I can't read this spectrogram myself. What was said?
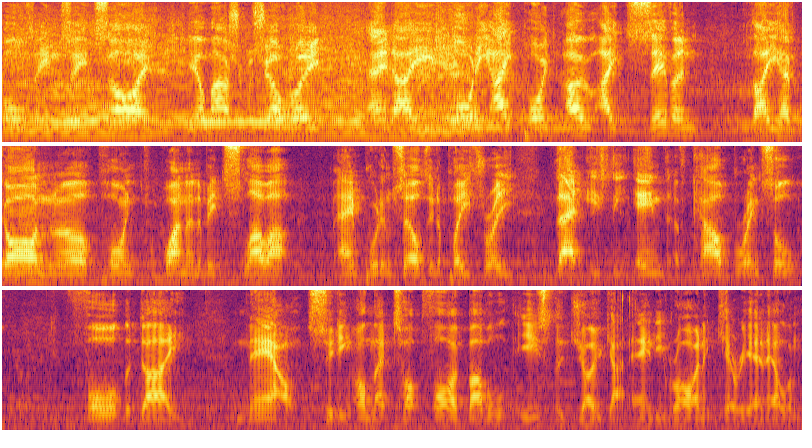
Bulls NZ side. Neil Marshall, Michelle Reid, and a 48.087. They have gone oh, 0.1 and a bit slower and put themselves into P3. That is the end of Carl Brentzel for the day. Now, sitting on that top five bubble is the Joker, Andy Ryan and Kerry Ann Allen.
